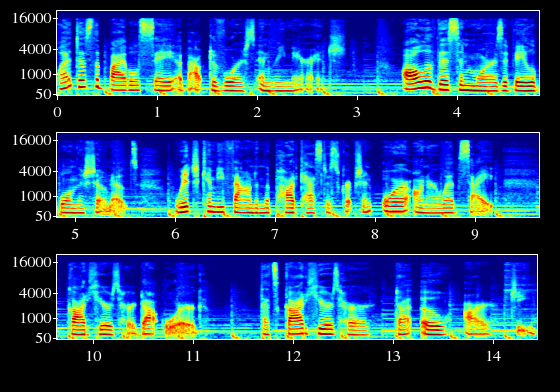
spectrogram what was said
What Does the Bible Say About Divorce and Remarriage? All of this and more is available in the show notes, which can be found in the podcast description or on our website godhearsher.org. That's godhearsher.org.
